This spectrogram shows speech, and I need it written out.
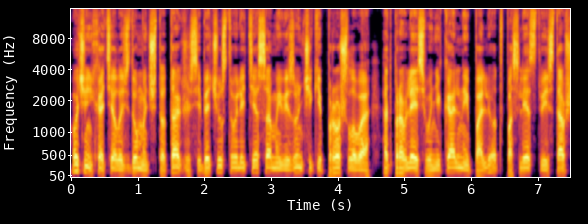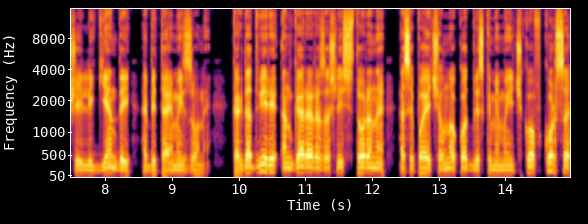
Очень хотелось думать, что так же себя чувствовали те самые везунчики прошлого, отправляясь в уникальный полет, впоследствии ставший легендой обитаемой зоны. Когда двери ангара разошлись в стороны, осыпая челнок отблесками маячков, Корса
